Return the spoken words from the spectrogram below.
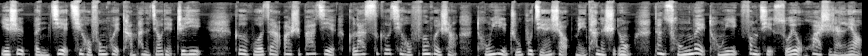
也是本届气候峰会谈判的焦点之一。各国在二十八届格拉斯哥气候峰会上同意逐步减少煤炭的使用，但从未同意放弃所有化石燃料。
